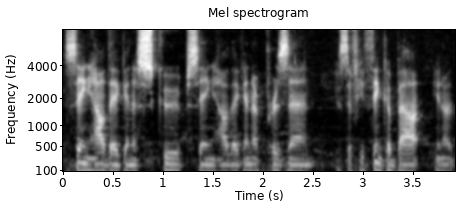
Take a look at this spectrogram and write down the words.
seeing how they're going to scoop, seeing how they're going to present. Because if you think about you know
